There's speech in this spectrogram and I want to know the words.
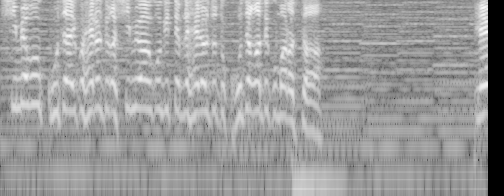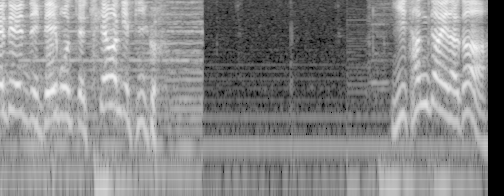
심형은 고자이고 헤럴드가 심형한 거기 때문에 헤럴드도 고자가 되고 말았다. 배드엔딩 네 번째 최악의 비거. 이 상자에다가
